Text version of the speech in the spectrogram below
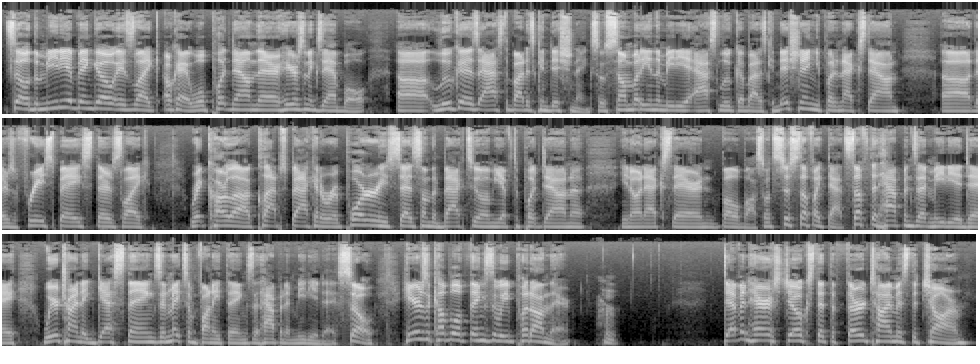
so the media bingo is like, okay, we'll put down there. Here's an example. Uh, Luka is asked about his conditioning. So somebody in the media asked Luka about his conditioning. You put an X down. Uh, there's a free space. There's like Rick Carlisle claps back at a reporter. He says something back to him. You have to put down a, you know, an X there and blah blah blah. So it's just stuff like that. Stuff that happens at media day. We're trying to guess things and make some funny things that happen at media day. So here's a couple of things that we put on there. Hmm. Devin Harris jokes that the third time is the charm.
